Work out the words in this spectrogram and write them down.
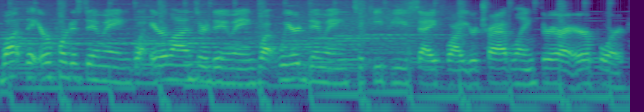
what the airport is doing, what airlines are doing, what we're doing to keep you safe while you're traveling through our airport.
